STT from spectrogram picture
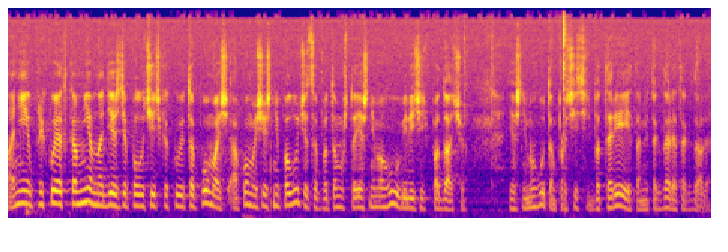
они приходят ко мне в надежде получить какую-то помощь, а помощь ж не получится, потому что я ж не могу увеличить подачу, я ж не могу там прочистить батареи там, и так далее, и так далее.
